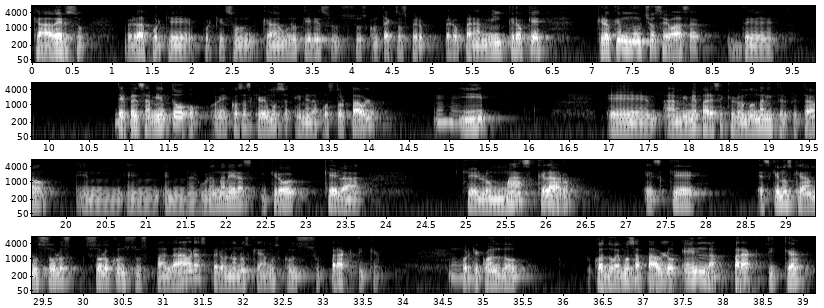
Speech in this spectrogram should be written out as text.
cada verso, ¿verdad? Porque, porque son, cada uno tiene sus, contextos, pero, pero para mí creo que, creo que mucho se basa de, del pensamiento o eh, cosas que vemos en el apóstol Pablo y eh, a mí me parece que lo hemos malinterpretado en, en, algunas maneras y creo que, la, que lo más claro es que, es que nos quedamos solos, solo con sus palabras, pero no nos quedamos con su práctica. Porque cuando, cuando vemos a Pablo en la práctica,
